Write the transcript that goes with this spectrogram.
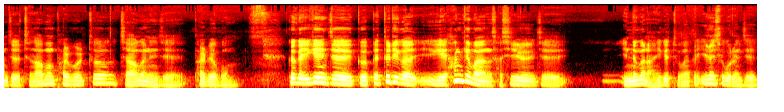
이제 전압은 8V, 저항은 이제 800ohm. 그러니까 이게 이제 그 배터리가 이게 한 개만 사실 이제 있는 건 아니겠죠. 그러니까 이런 식으로 이제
